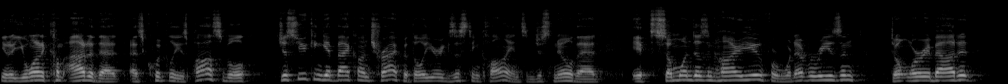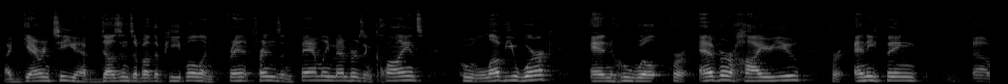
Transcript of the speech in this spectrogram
you know you want to come out of that as quickly as possible just so you can get back on track with all your existing clients and just know that if someone doesn't hire you for whatever reason don't worry about it. I guarantee you have dozens of other people and fr- friends and family members and clients who love your work and who will forever hire you for anything uh,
